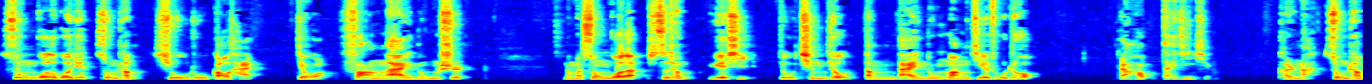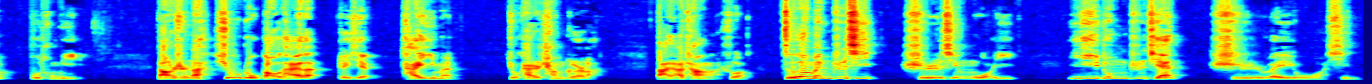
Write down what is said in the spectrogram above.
宋国的国君宋城修筑高台，结果妨碍农事。那么宋国的司城乐喜就请求等待农忙结束之后，然后再进行。可是呢，宋城不同意。当时呢，修筑高台的这些才艺们就开始唱歌了。大家唱啊，说：“泽门之西，时兴我意；意中之前，时为我心。”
